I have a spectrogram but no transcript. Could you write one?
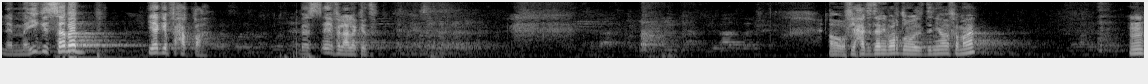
لما يجي السبب يجب في حقها. بس اقفل على كده. آه في حد تاني برضو الدنيا واقفة معاه؟ طيب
